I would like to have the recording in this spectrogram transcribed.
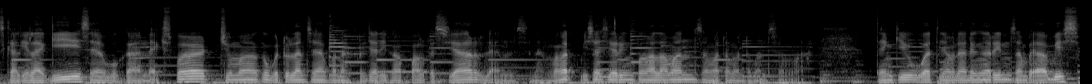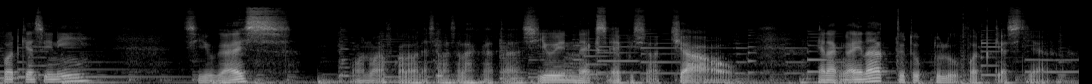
Sekali lagi, saya bukan expert, cuma kebetulan saya pernah kerja di kapal pesiar dan senang banget bisa sharing pengalaman sama teman-teman semua. Thank you buat yang udah dengerin sampai habis podcast ini. See you guys. Mohon maaf kalau ada salah-salah kata. See you in next episode. Ciao. Enak nggak enak, tutup dulu podcastnya.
